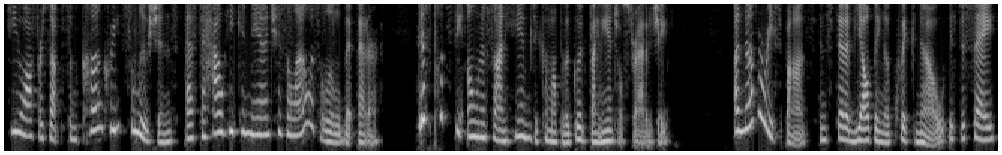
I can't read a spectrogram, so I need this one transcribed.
he offers up some concrete solutions as to how he can manage his allowance a little bit better. This puts the onus on him to come up with a good financial strategy. Another response, instead of yelping a quick no, is to say,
